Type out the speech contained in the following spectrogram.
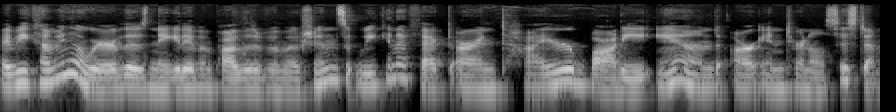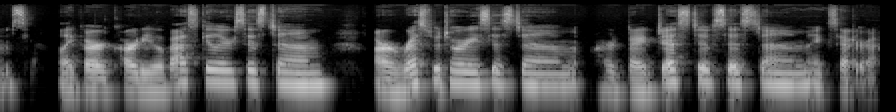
By becoming aware of those negative and positive emotions, we can affect our entire body and our internal systems, like our cardiovascular system, our respiratory system, our digestive system, etc.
